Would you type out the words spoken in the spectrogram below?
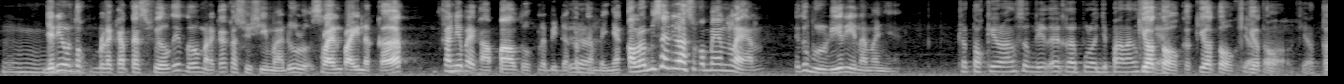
Hmm. Jadi untuk mereka tes field itu mereka ke Tsushima dulu. Selain paling deket, kan dia pakai kapal tuh lebih dekat Iya. sampainya. Kalau misalnya dia langsung ke mainland, itu bunuh diri namanya. ke Tokyo langsung gitu, eh, ke Pulau Jepang langsung Kyoto, ya? ke Kyoto, ke Kyoto, Kyoto. Kyoto. Ke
